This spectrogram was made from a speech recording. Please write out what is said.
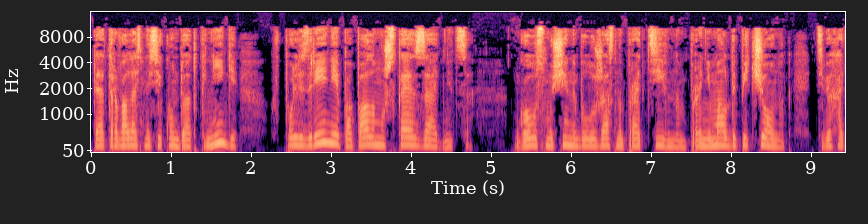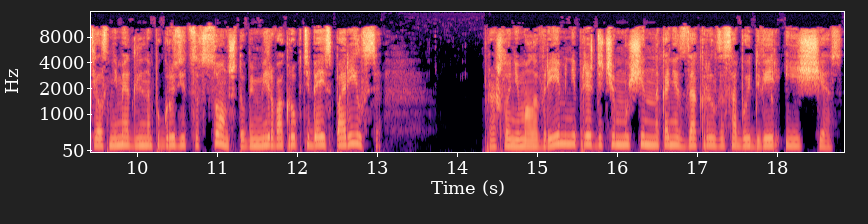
Ты оторвалась на секунду от книги, в поле зрения попала мужская задница. Голос мужчины был ужасно противным, пронимал до печенок. Тебе хотелось немедленно погрузиться в сон, чтобы мир вокруг тебя испарился. Прошло немало времени, прежде чем мужчина наконец закрыл за собой дверь и исчез.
